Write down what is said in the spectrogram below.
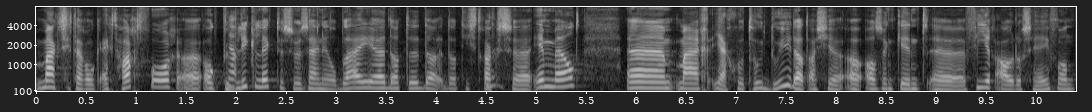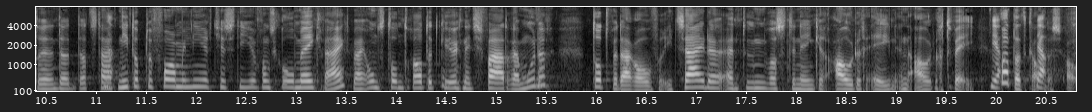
maakt zich daar ook echt hard voor, eh, ook publiekelijk. Dus we zijn heel blij eh, dat, dat, dat hij straks inmeldt. Ehm, maar ja, goed, hoe doe je dat als je als een kind vier ouders heeft? Want dat, dat staat Ja. niet op de formuliertjes die je van school meekrijgt. Bij ons stond er altijd keurig netjes vader en moeder. Tot we daarover iets zeiden. En toen was het in één keer ouder 1 en ouder 2. Ja. Want dat kan Ja. dus ook.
